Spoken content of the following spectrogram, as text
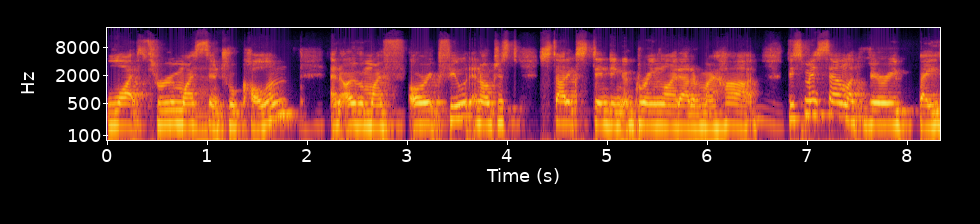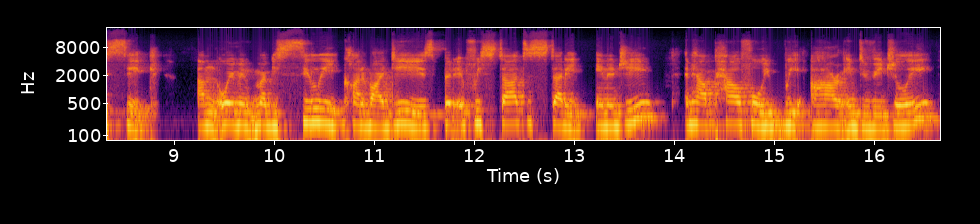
light through my central column and over my auric field, and I'll just start extending a green light out of my heart. Mm. This may sound like very basic. Um, or even maybe silly kind of ideas. But if we start to study energy and how powerful we, we are individually,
